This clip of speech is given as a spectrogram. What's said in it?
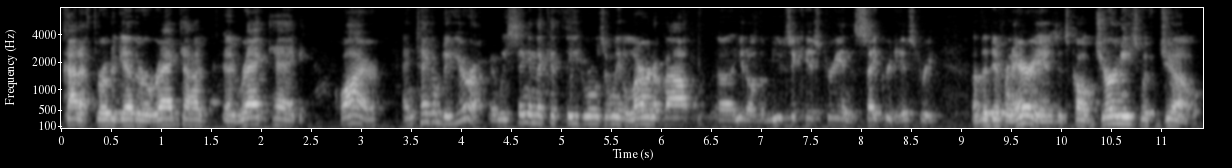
kind of throw together a ragtag, a ragtag choir and take them to Europe. And we sing in the cathedrals and we learn about, uh, you know, the music history and the sacred history of the different areas. It's called Journeys with Joe.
